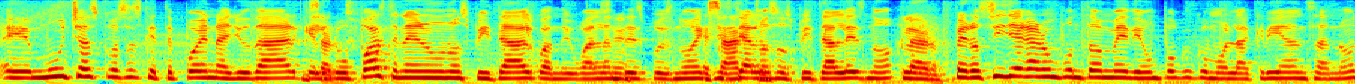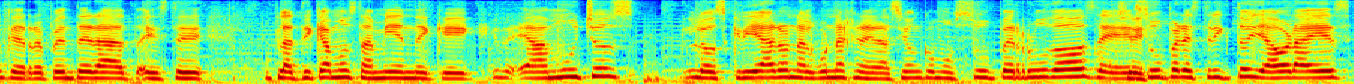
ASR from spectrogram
eh, muchas cosas que te pueden ayudar, que Exacto. lo puedas tener en un hospital cuando igual Sí. antes pues no existían Exacto. los hospitales, ¿no? Claro. Pero sí llegar a un punto medio, un poco como la crianza, ¿no? Que de repente era este platicamos también de que a muchos los criaron alguna generación como súper rudos, de Sí. súper estricto y ahora es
